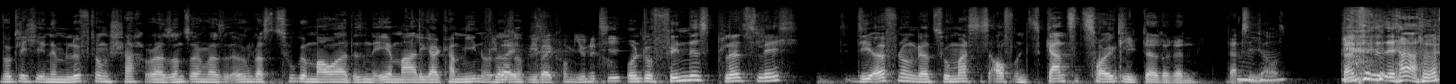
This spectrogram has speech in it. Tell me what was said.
wirklich in einem Lüftungsschacht oder sonst irgendwas, irgendwas zugemauert ist, ein ehemaliger Kamin Wie oder bei, so. wie bei Community. Und du findest plötzlich die Öffnung dazu, machst es auf und das ganze Zeug liegt da drin. Dann zieh ich aus. Dann ist, ja, ne?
